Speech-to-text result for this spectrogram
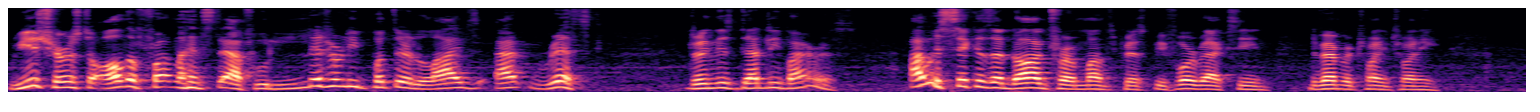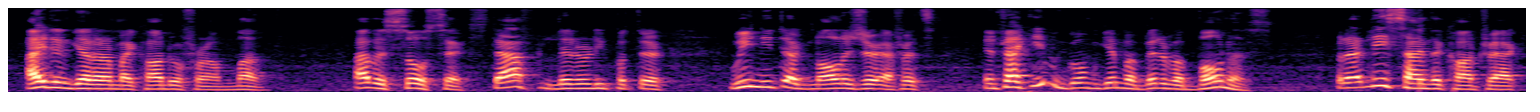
Reassurance to all the frontline staff who literally put their lives at risk during this deadly virus. I was sick as a dog for a month, Chris, before vaccine, November 2020. I didn't get out of my condo for a month. I was so sick. Staff literally put their. We need to acknowledge their efforts. In fact, even go and give them a bit of a bonus, but at least sign the contract.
